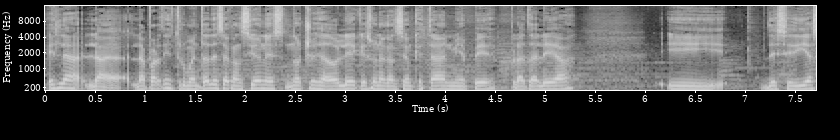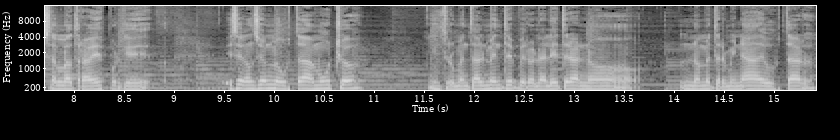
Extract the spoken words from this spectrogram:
es la, la, parte instrumental de esa canción es Noches de Adolé, que es una canción que está en mi EP Platalea, y decidí hacerla otra vez porque esa canción me gustaba mucho instrumentalmente, pero la letra no, no me terminaba de gustar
